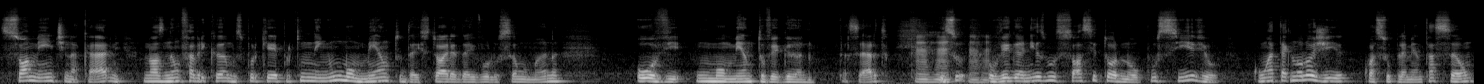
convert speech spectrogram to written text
somente na carne, nós não fabricamos. Por quê? Porque em nenhum momento da história da evolução humana houve um momento vegano, tá certo? Uhum, Isso, uhum. O veganismo só se tornou possível com a tecnologia, com a suplementação,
